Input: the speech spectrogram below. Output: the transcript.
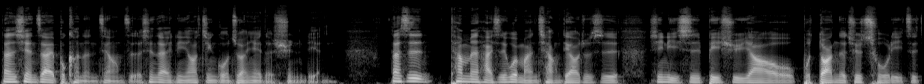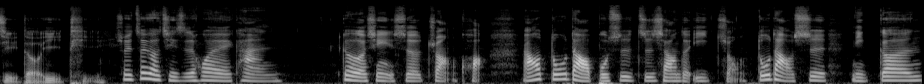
但是现在不可能这样子，现在一定要经过专业的训练。但是他们还是会蛮强调，就是心理师必须要不断的去处理自己的议题。所以这个其实会看各个心理师的状况。然后督导不是智商的一种，督导是你跟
